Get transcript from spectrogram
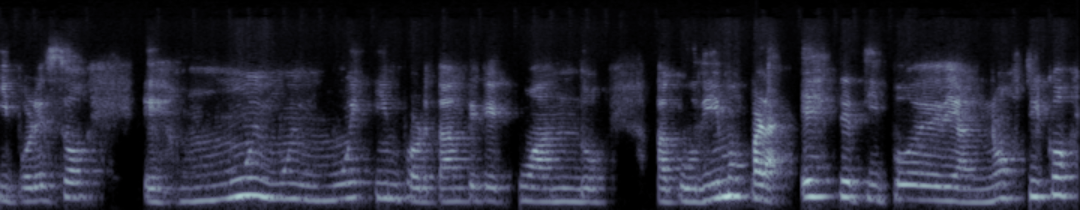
y por eso es muy, muy, muy importante que cuando acudimos para este tipo de diagnóstico,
